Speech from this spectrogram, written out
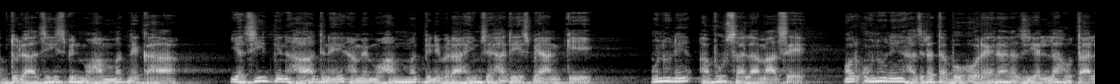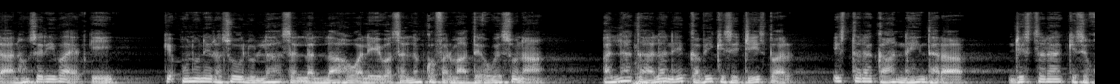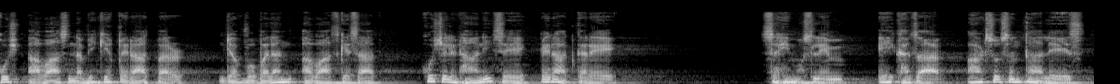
عبدالعزیز بن محمد نے کہا، یزید بن ہاد نے ہمیں محمد بن ابراہیم سے حدیث بیان کی۔ انہوں نے ابو سلامہ سے اور انہوں نے حضرت ابو حریرہ رضی اللہ تعالیٰ عنہ سے روایت کی کہ انہوں نے رسول اللہ صلی اللہ علیہ وسلم کو فرماتے ہوئے سنا، اللہ تعالیٰ نے کبھی کسی چیز پر اس طرح کان نہیں دھرا، جس طرح کسی خوش آواز نبی کی قرآت پر جب وہ بلند آواز کے ساتھ خوش لنہانی سے قرآت کرے۔ صحیح مسلم ایک ہزار آٹھ سو سنتالیس۔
